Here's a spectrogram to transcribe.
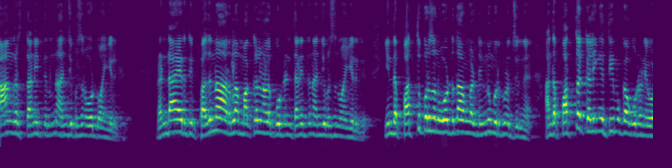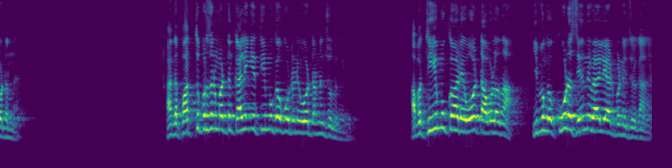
காங்கிரஸ் தனித்து நின்று அஞ்சு பர்சன்ட் ஓட்டு வாங்கியிருக்கு. ரெண்டாயிரத்தி பதினாறில் மக்கள் நல கூட்டணி தனித்து அஞ்சு பர்சன்ட் வாங்கியிருக்கு. இந்த பத்து பர்சன்ட் ஓட்டு தான் அவங்கள்ட்ட இன்னும் இருக்குன்னு வச்சுங்க அந்த பத்தை கலிங்க திமுக கூட்டணி ஓட்டுன்னு. அந்த பத்து பர்சன்ட் மட்டும் கலிங்க திமுக கூட்டணி ஓட்டணும்னு சொல்லுங்க நீ அப்போ திமுக ஓட்டு அவ்வளவுதான். இவங்க கூட சேர்ந்து வேல்யூ ஆட் பண்ணி வச்சிருக்காங்க.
